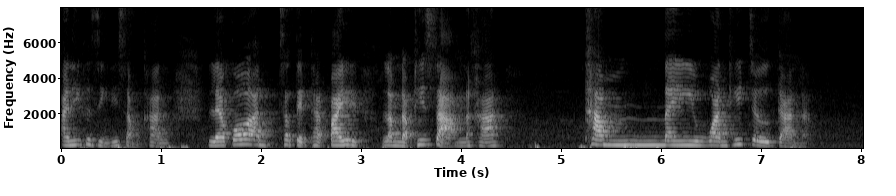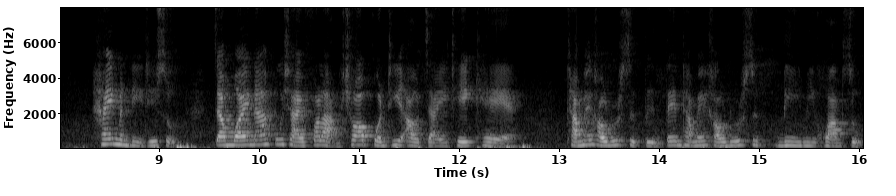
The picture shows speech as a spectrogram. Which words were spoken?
อันนี้คือสิ่งที่สำคัญ แล้วก็สเต็ปถัดไปลำดับที่สามนะคะทำในวันที่เจอกันอะ ให้มันดีที่สุดจำไว้นะผู้ชายฝรั่งชอบคนที่เอาใจเทคแคร์ทำให้เขารู้สึกตื่นเต้นทำให้เขารู้สึกดีมีความสุข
